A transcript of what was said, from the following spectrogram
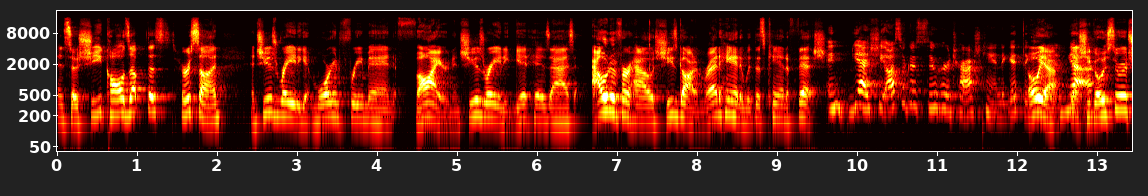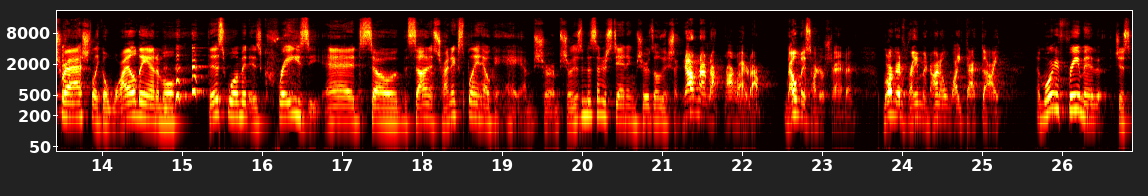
And so she calls up this her son and she is ready to get Morgan Freeman fired and she is ready to get his ass out of her house. She's got him red-handed with this can of fish. And yeah, she also goes through her trash can to get the Oh yeah. can. yeah, She goes through her trash like a wild animal. this woman is crazy, and so the son is trying to explain. Okay, hey, I'm sure, I'm sure there's a misunderstanding. I'm sure it's all good. She's like, no, no, no, no, no, no, no misunderstanding. Morgan Freeman, I don't like that guy. And Morgan Freeman just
